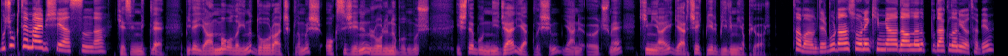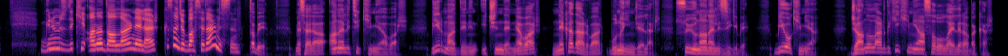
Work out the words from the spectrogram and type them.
Bu çok temel bir şey aslında. Kesinlikle. Bir de yanma olayını doğru açıklamış, oksijenin rolünü bulmuş. İşte bu nicel yaklaşım yani ölçme kimyayı gerçek bir bilim yapıyor. Tamamdır. Buradan sonra kimya dallanıp budaklanıyor tabii. Günümüzdeki ana dallar neler? Kısaca bahseder misin? Tabii. Mesela analitik kimya var. Bir maddenin içinde ne var, ne kadar var bunu inceler. Suyun analizi gibi. Biyokimya. Canlılardaki kimyasal olaylara bakar.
